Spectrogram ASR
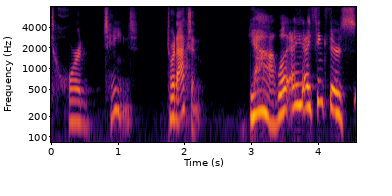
toward change, toward action? Yeah, well, I, I think there's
